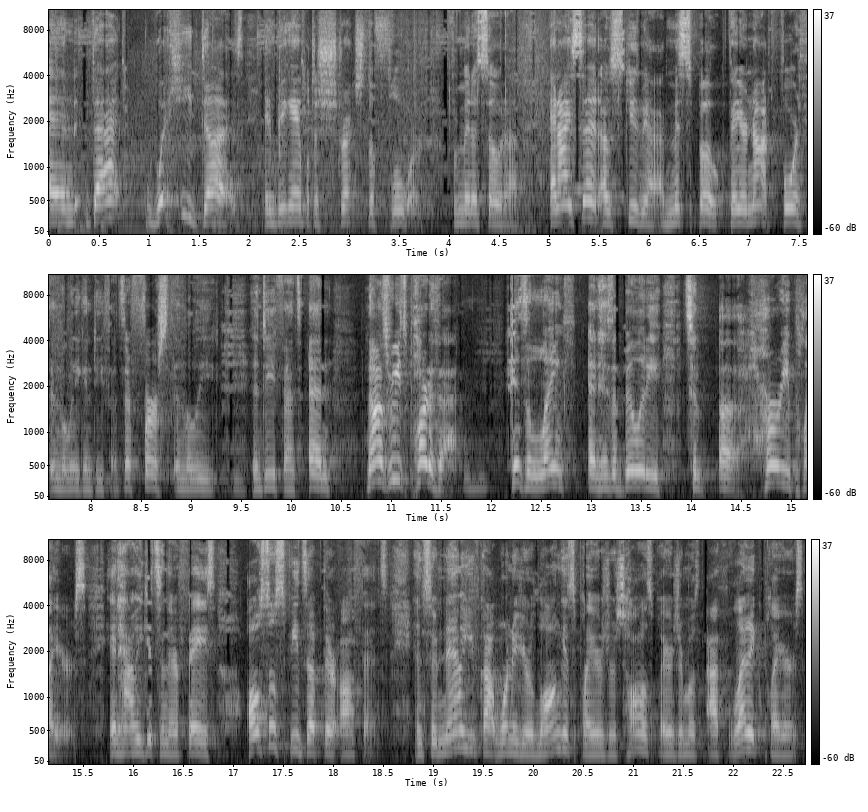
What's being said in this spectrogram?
And that, what he does in being able to stretch the floor for Minnesota. And I said, oh, excuse me, I misspoke. They are not fourth in the league in defense. They're first in the league in defense. And Naz Reid's part of that. His length and his ability to uh, hurry players and how he gets in their face also speeds up their offense. And so now you've got one of your longest players, your tallest players, your most athletic players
